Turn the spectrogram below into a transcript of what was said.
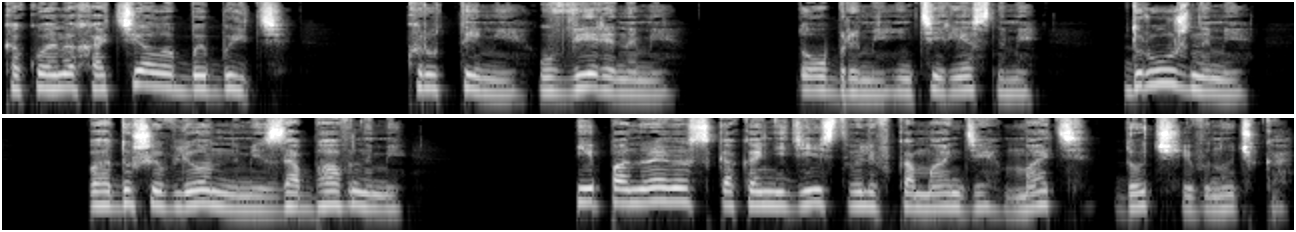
какой она хотела бы быть. Крутыми, уверенными, добрыми, интересными, дружными, воодушевленными, забавными, Ей понравилось, как они действовали в команде, мать, дочь и внучка.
